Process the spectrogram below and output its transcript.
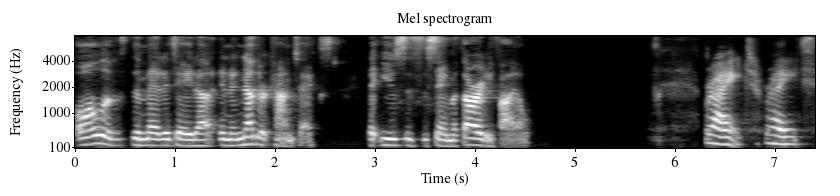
all of the metadata in another context that uses the same authority file? Right, right.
